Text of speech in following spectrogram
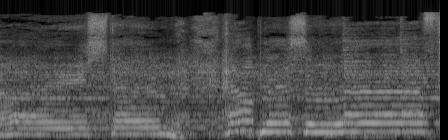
I stand, helpless and left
